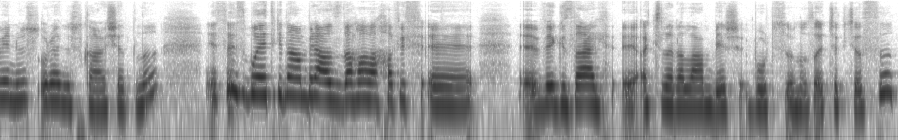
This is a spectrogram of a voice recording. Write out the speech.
Venüs-Uranüs karşıtlığı. E, siz bu etkiden biraz daha hafif e, ve güzel e, açılar alan bir burçsunuz açıkçası.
